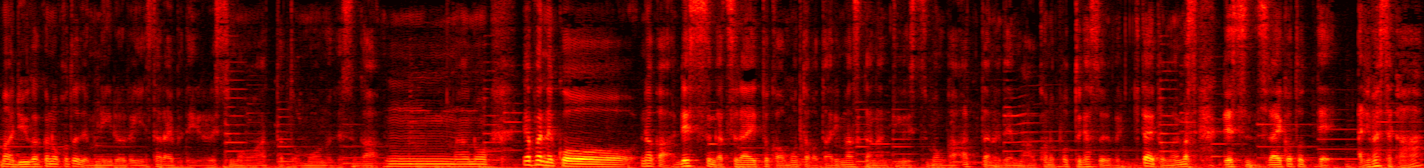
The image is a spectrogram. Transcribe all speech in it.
まあ留学のことでもねいろいろインスタライブでいろいろ質問はあったと思うのですがうんあのやっぱねこうなんかレッスンが辛いとか思ったことありますかなんていう質問があったのでまあこのポッドキャストでも聞きたいと思います。レッスン辛いことってありましたか？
